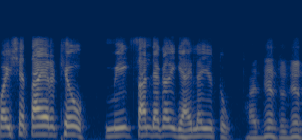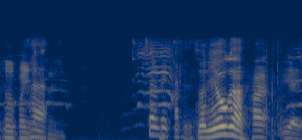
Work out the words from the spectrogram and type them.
पैसे तयार ठेव मी संध्याकाळी घ्यायला येतो हा, देतो देतो पैसे हा. तुझे चल रे कारण्या. चल येऊ का हा या या.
